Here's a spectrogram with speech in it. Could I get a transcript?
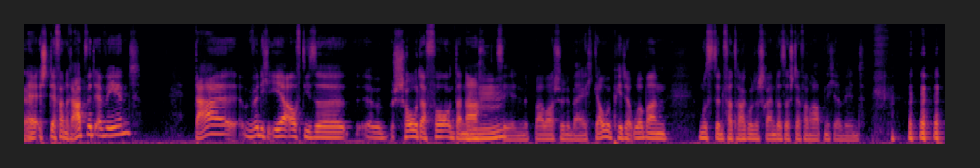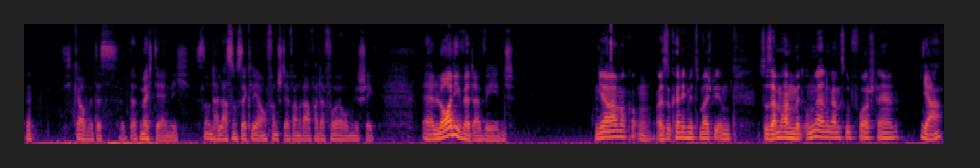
Ja. Äh, Stefan Raab wird erwähnt. Da würde ich eher auf diese äh, Show davor und danach Mhm. zählen mit Barbara Schöneberger. Ich glaube, Peter Urban muss den Vertrag unterschreiben, dass er Stefan Raab nicht erwähnt. ich glaube, das, das möchte er nicht. Das ist eine Unterlassungserklärung von Stefan Raab, hat er vorher rumgeschickt. Äh, Lordi wird erwähnt. Ja, mal gucken. Also könnte ich mir zum Beispiel im Zusammenhang mit Ungarn ganz gut vorstellen. Ja.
